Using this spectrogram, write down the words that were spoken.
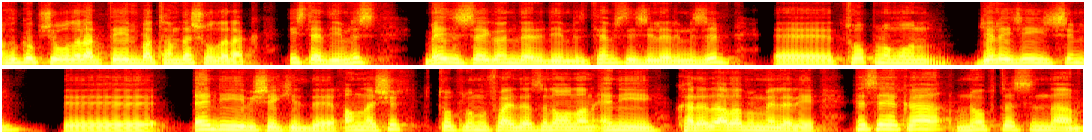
hukukçu olarak değil vatandaş olarak istediğimiz meclise gönderdiğimiz temsilcilerimizin e, toplumun geleceği için e, en iyi bir şekilde anlaşıp toplumun faydasına olan en iyi kararı alabilmeleri. HSK noktasından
